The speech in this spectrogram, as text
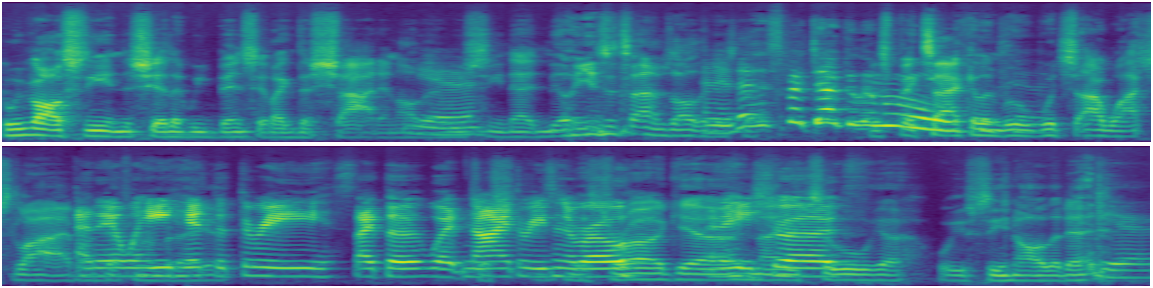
Cause we've all seen the shit that we've been seeing, like the shot and all that. We've seen that millions of times. All of And that's a spectacular move. spectacular move, which I watched live. I And then when he hit that, the three, it's like the what nine threes in a row. Shrug, yeah, And he 92, yeah. We've seen all of that. Yeah,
